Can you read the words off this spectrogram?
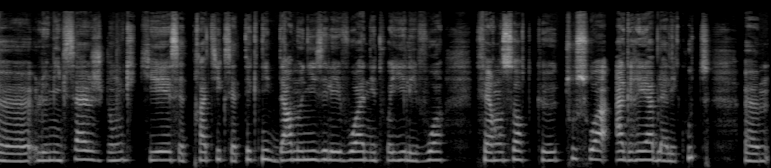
euh, le mixage donc qui est cette pratique, cette technique d'harmoniser les voix, nettoyer les voix, faire en sorte que tout soit agréable à l'écoute. Euh,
